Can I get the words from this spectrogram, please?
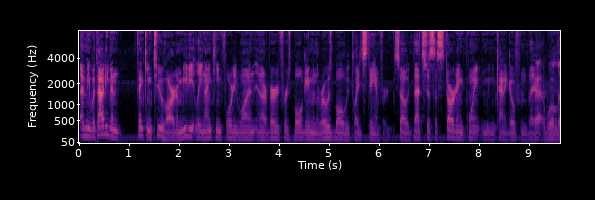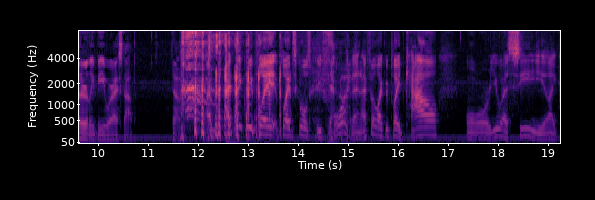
I mean, without even thinking too hard, immediately 1941 in our very first bowl game in the Rose Bowl, we played Stanford. So that's just a starting point, and we can kind of go from there. that will literally be where I stop. No. I, I think we play, played schools before Yeah. then. I feel like we played Cal or USC, like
